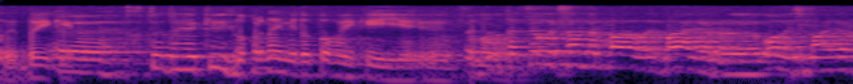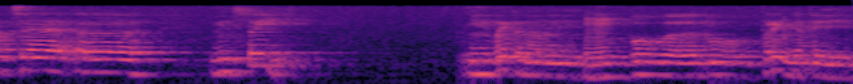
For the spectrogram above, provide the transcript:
до, до яких? Е, хто до яких? Ну, принаймні до того, який е, Ну, встановлений. Та це Олександр Мал- Маляр, е, Олесь Маляр, це е, він стоїть. Він виконаний, Мгм. був е, ну, прийнятий.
